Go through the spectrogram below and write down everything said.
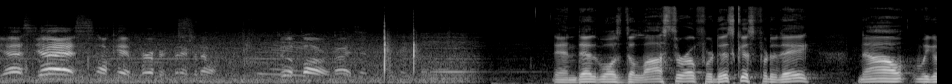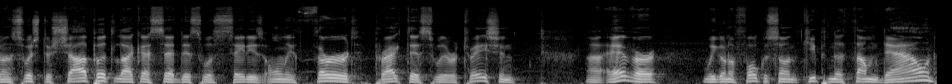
Yes, yes. Okay, perfect. Finish that one. Good power. Nice. And that was the last throw for discus for the day. Now we're gonna switch to shot put. Like I said, this was Sadey's only third practice with rotation uh, ever. We're gonna focus on keeping the thumb down,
